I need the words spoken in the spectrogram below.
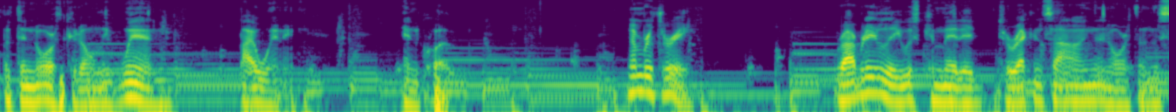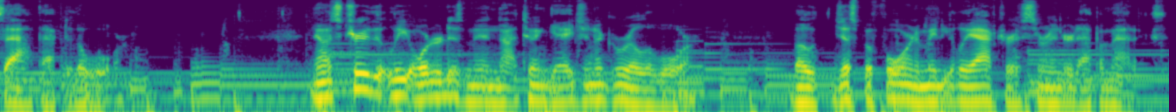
but the North could only win by winning. End quote. Number three, Robert E. Lee was committed to reconciling the North and the South after the war. Now, it's true that Lee ordered his men not to engage in a guerrilla war, both just before and immediately after his surrender at Appomattox.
